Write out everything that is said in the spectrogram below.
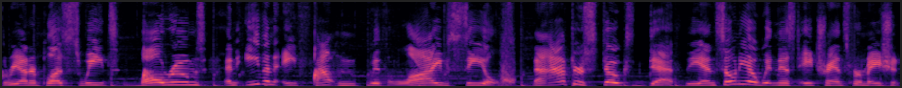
300 plus suites, ballrooms, and even a fountain with live seals. Now, after Stokes' death, the Ansonia witnessed a transformation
